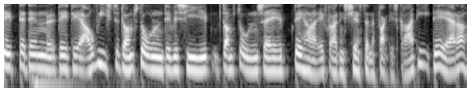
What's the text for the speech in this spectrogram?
det, det, den, det, det afviste domstolen, det vil sige, domstolen sagde, det har efterretningstjenesterne faktisk ret i, det er der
